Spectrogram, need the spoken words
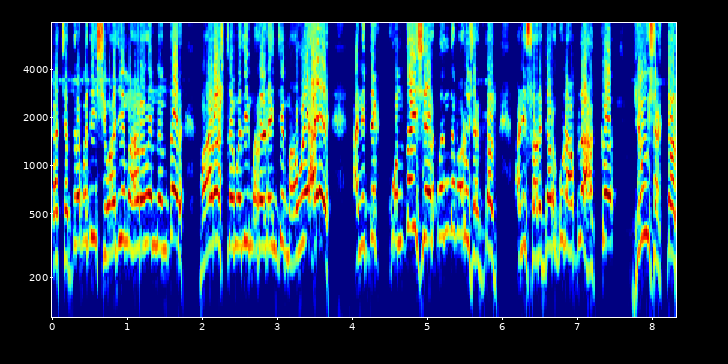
का छत्रपती शिवाजी महाराजांनंतर महाराष्ट्रामध्ये मराठ्यांचे मावळे आहे आणि ते कोणताही शहर बंद पाडू शकतात आणि सरकारकडून आपला हक्क घेऊ शकतात.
